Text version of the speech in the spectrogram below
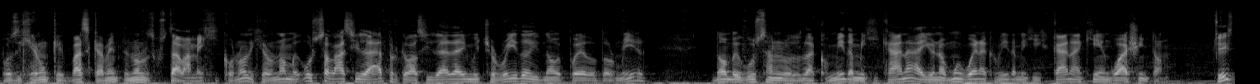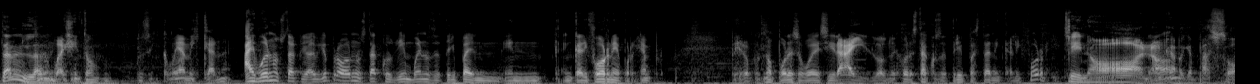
pues dijeron que básicamente no les gustaba México, ¿no? Dijeron, no me gusta la ciudad porque la ciudad hay mucho ruido y no puedo dormir. No me gustan los- la comida mexicana. Hay una muy buena comida mexicana aquí en Washington. sí, están en el En arre. Washington, pues en comida mexicana. Hay buenos tacos. Yo he probado unos tacos bien buenos de tripa en, en, en California, por ejemplo. Pero pues no por eso voy a decir, ay, los mejores tacos de tripa están en California. Sí, no, no. ¿qué- ¿qué pasó?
